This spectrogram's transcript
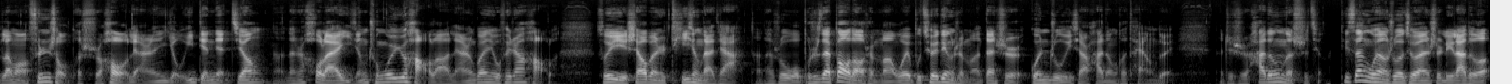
篮网分手的时候，两人有一点点僵啊，但是后来已经重归于好了，两人关系又非常好了。所以肖本是提醒大家啊，他说我不是在报道什么，我也不确定什么，但是关注一下哈登和太阳队。那这是哈登的事情。第三个我想说的球员是利拉德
